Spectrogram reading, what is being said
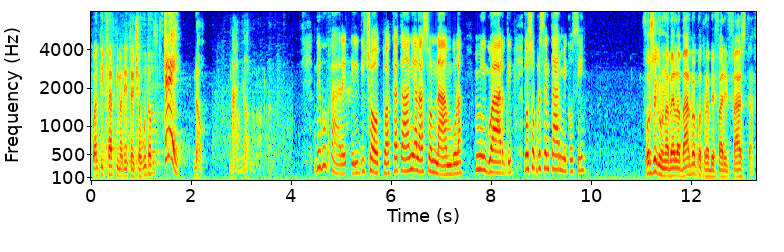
quanti infarti mi ha detto che ci ha avuto? Tre! No. Ah, no. Devo fare il 18 a Catania la sonnambula. Mi guardi. Posso presentarmi così? Forse con una bella barba potrebbe fare il Falstaff.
